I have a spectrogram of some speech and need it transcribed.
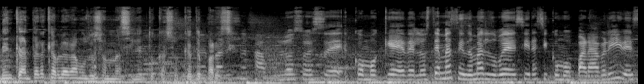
Me encantaría que habláramos de eso en una siguiente ocasión. ¿Qué te parece? parece fabuloso. Es eh, como que de los temas, y nomás los voy a decir así como para abrir, es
